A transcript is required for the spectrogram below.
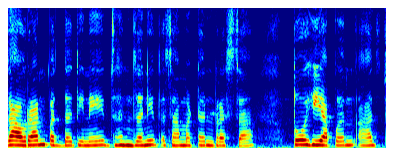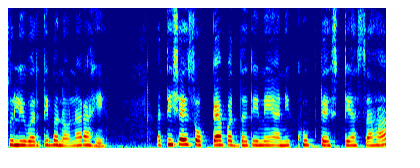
गावरान पद्धतीने झणझणीत असा मटण रस्सा. तोही आपण आज चुलीवरती बनवणार आहे. अतिशय सोप्या पद्धतीने आणि खूप टेस्टी असा हा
